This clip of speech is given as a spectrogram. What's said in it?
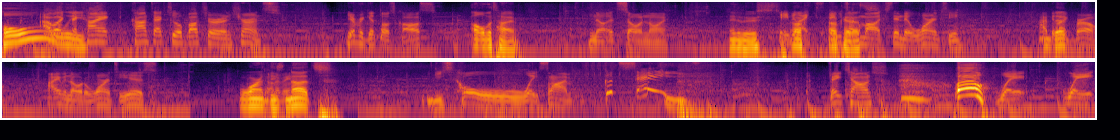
Holy. I would like to con- contact you about your insurance. You ever get those calls? all the time. No, it's so annoying. Need a boost. They be Oh, like, they be okay, talking about extended warranty. I'd be That- like, bro, I don't even know what a warranty is. warrant know what these I mean? nuts. These oh wait, slime. Good save. Fake challenge. Oh, Wait, wait.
